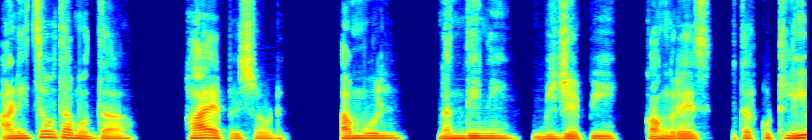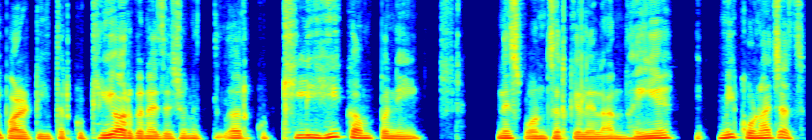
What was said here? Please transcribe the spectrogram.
आणि चौथा मुद्दा, हा एपिसोड अमूल, नंदिनी, बी-जे-पी, काँग्रेस, इतर कुठलीही पार्टी, इतर कुठलीही ऑर्गनायझेशन, इतर कुठलीही कंपनीने स्पॉन्सर केलेला नाहीये. मी कोणाच्याच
